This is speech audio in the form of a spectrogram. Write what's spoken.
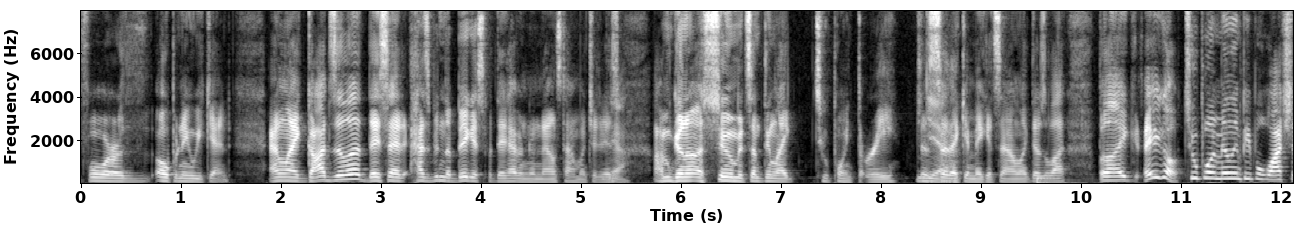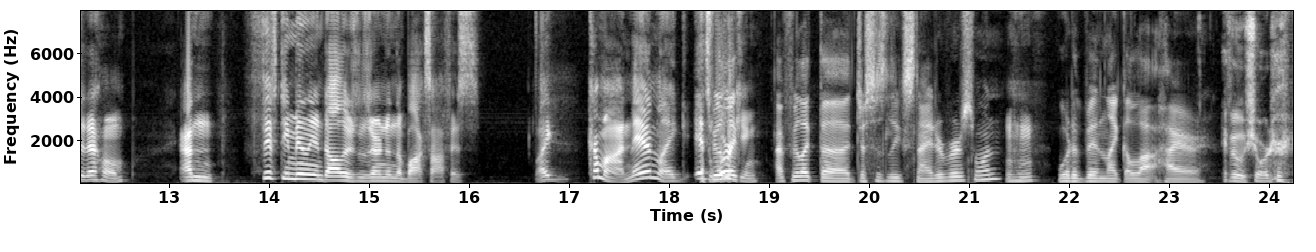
for the opening weekend, and like Godzilla, they said has been the biggest, but they haven't announced how much it is. Yeah. I'm gonna assume it's something like 2.3, just so they can make it sound like there's a lot. But like there you go, 2. point million people watched it at home, and 50 million dollars was earned in the box office. Like, come on, man! Like it's like- working. I feel like the Justice League Snyderverse one hmm would have been like a lot higher. If it was shorter,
